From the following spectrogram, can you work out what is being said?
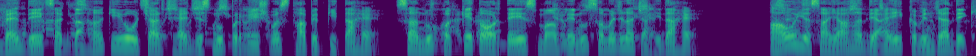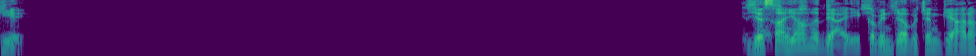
ਮੈਂ ਦੇਖ ਸਕਦਾ ਹਾਂ ਕਿ ਉਹ ਚਰਚ ਹੈ ਜਿਸ ਨੂੰ ਪਰਮੇਸ਼ਵਰ ਸਥਾਪਿਤ ਕੀਤਾ ਹੈ ਸਾਨੂੰ ਪੱਕੇ ਤੌਰ ਤੇ ਇਸ ਮਾਮਲੇ ਨੂੰ ਸਮਝਣਾ ਚਾਹੀਦਾ ਹੈ ਆਓ ਯਸਾਯਾਹ ਅਧਿਆਇ 51 ਦੇਖੀਏ ਯਸਾਯਾਹ ਅਧਿਆਇ 51 ਵਚਨ 11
